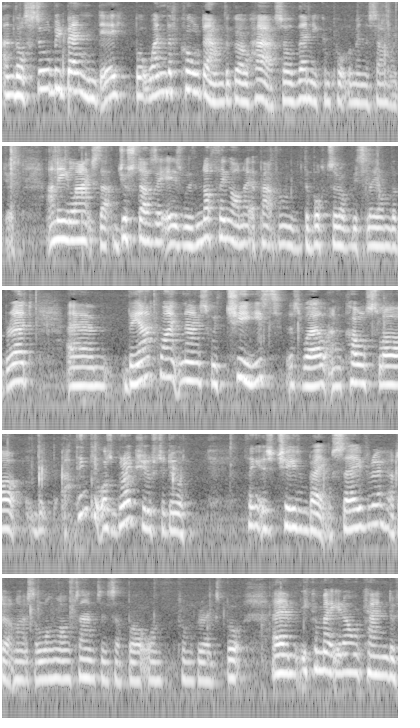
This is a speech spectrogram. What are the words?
and they'll still be bendy, but when they've cooled down, they go hard, so then you can put them in the sandwiches and he likes that just as it is with nothing on it apart from the butter obviously on the bread Um, they are quite nice with cheese as well and coleslaw. I think it was Greggs used to do a, I think it was cheese and bacon savoury. I don't know. It's a long, long time since I've bought one from Greggs, but um, you can make your own kind of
